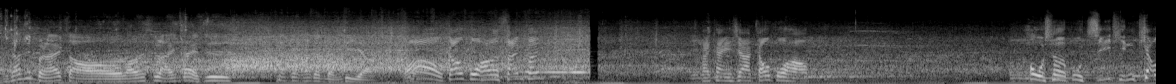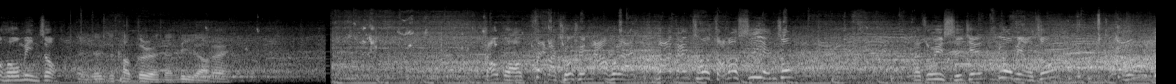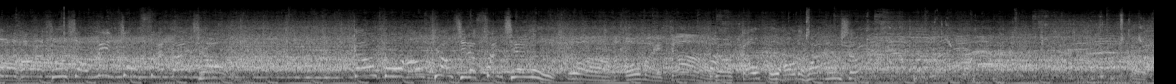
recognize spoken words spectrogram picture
我相信本来找劳伦斯来，应该也是看中他的能力啊。哇哦，高国豪的三分，来看一下高国豪后撤步急停跳投命中，对，这是靠个人能力了。对，高国豪再把球权拿回来，拉杆之后找到失言中。要注意时间，六秒钟。高国豪出手命中三分球，高国豪跳起了三千五。哇，Oh my God！高国豪的欢呼声。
